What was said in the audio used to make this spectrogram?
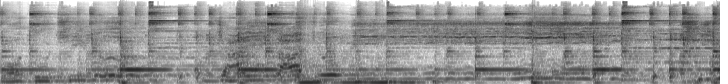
কত ছিল জায়গা জমি। ছিল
